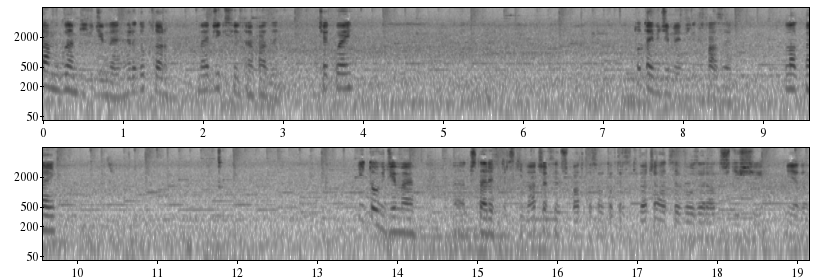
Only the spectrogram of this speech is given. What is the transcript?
Tam w głębi widzimy reduktor Magic z filtra fazy ciekłej. Tutaj widzimy filtr fazy lotnej. I tu widzimy cztery wtryskiwacze. W tym przypadku są to wtryskiwacze ACW 031.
